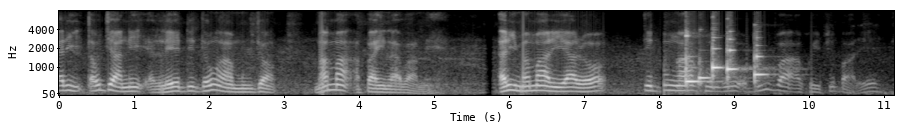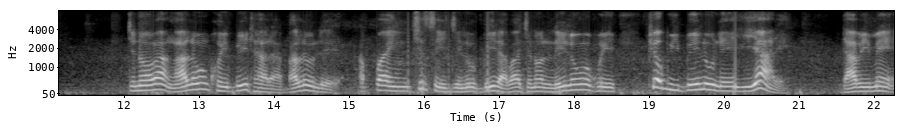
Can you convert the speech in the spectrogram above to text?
အဲ့ဒီတောက်ကြနေ့အလဲတစ်သုံးအာမူကြောင့်မမအပိုင်လာပါမယ်အဲ့ဒီမမတွေကတော့တစ်သုံးငါးခုကို အဘူပါအခွေဖြစ်ပါတယ်ကျွန်တော်ကငါးလုံးအခွေပေးထားတာဘာလို့လဲအပိုင်ဖြစ်စေခြင်းလို့ပေးတာပါကျွန်တော်လေးလုံးအခွေဖြုတ်ပြီးပေးလို့လေရတယ်ဒါပေမဲ့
